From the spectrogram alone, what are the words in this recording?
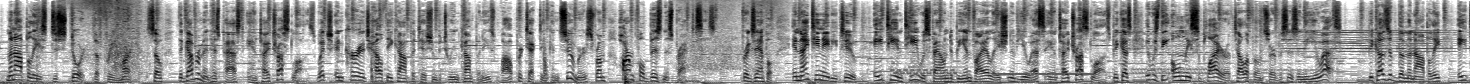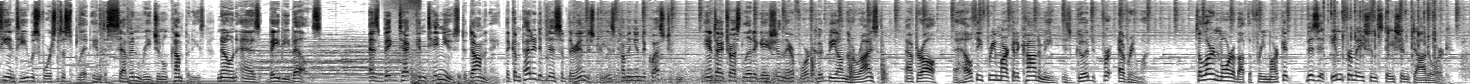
Monopolies distort the free market, so the government has passed antitrust laws, which encourage healthy competition between companies while protecting consumers from harmful business practices. For example, in 1982, AT&T was found to be in violation of US antitrust laws because it was the only supplier of telephone services in the US. Because of the monopoly, AT&T was forced to split into 7 regional companies known as Baby Bells. As big tech continues to dominate, the competitiveness of their industry is coming into question. Antitrust litigation, therefore, could be on the horizon. After all, a healthy free market economy is good for everyone. To learn more about the free market, visit informationstation.org.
